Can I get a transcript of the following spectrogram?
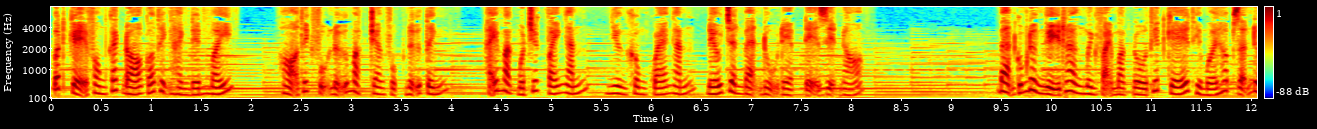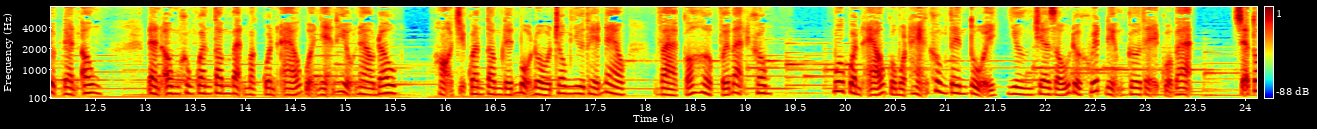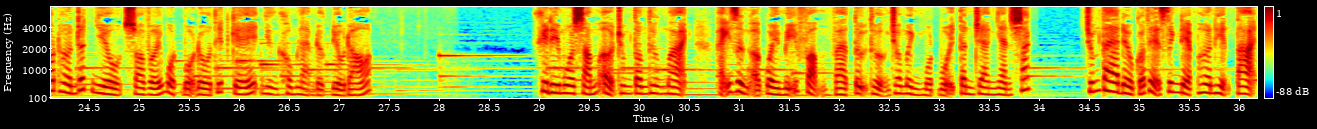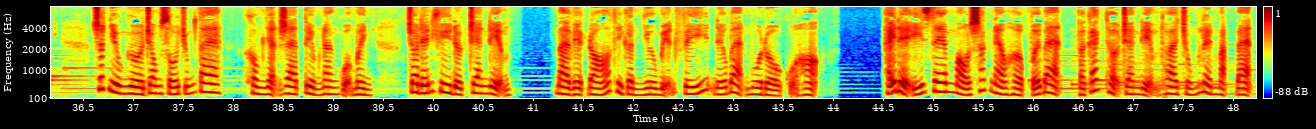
Bất kể phong cách đó có thịnh hành đến mấy, họ thích phụ nữ mặc trang phục nữ tính. Hãy mặc một chiếc váy ngắn nhưng không quá ngắn nếu chân bạn đủ đẹp để diện nó. Bạn cũng đừng nghĩ rằng mình phải mặc đồ thiết kế thì mới hấp dẫn được đàn ông. Đàn ông không quan tâm bạn mặc quần áo của nhãn hiệu nào đâu, họ chỉ quan tâm đến bộ đồ trông như thế nào và có hợp với bạn không. Mua quần áo của một hãng không tên tuổi nhưng che giấu được khuyết điểm cơ thể của bạn sẽ tốt hơn rất nhiều so với một bộ đồ thiết kế nhưng không làm được điều đó. Khi đi mua sắm ở trung tâm thương mại, hãy dừng ở quầy mỹ phẩm và tự thưởng cho mình một buổi tân trang nhan sắc. Chúng ta đều có thể xinh đẹp hơn hiện tại. Rất nhiều người trong số chúng ta không nhận ra tiềm năng của mình cho đến khi được trang điểm, mà việc đó thì gần như miễn phí nếu bạn mua đồ của họ. Hãy để ý xem màu sắc nào hợp với bạn và cách thợ trang điểm thoa chúng lên mặt bạn.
